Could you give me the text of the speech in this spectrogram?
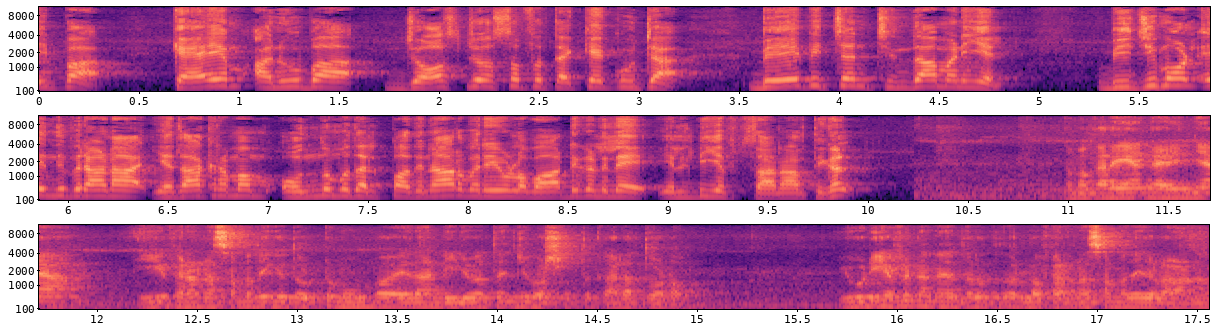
ഐപ്പ K M Anoopa Jose Joseph തെക്കേക്കൂറ്റ ബേബിച്ചൻ ചിന്താമണിയൽ ബിജിമോൾ എന്നിവരാണ് യഥാക്രമം ഒന്നു മുതൽ പതിനാറ് വരെയുള്ള വാർഡുകളിലെ എൽ ഡി എഫ് സ്ഥാനാർത്ഥികൾ. നമുക്കറിയാം കഴിഞ്ഞ ഈ ഭരണസമിതിക്ക് തൊട്ട് മുമ്പ് ഏതാണ്ട് ഇരുപത്തഞ്ച് വർഷത്തെ കാലത്തോളം യു ഡി എഫിന്റെ നേതൃത്വത്തിലുള്ള ഭരണസമിതികളാണ്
